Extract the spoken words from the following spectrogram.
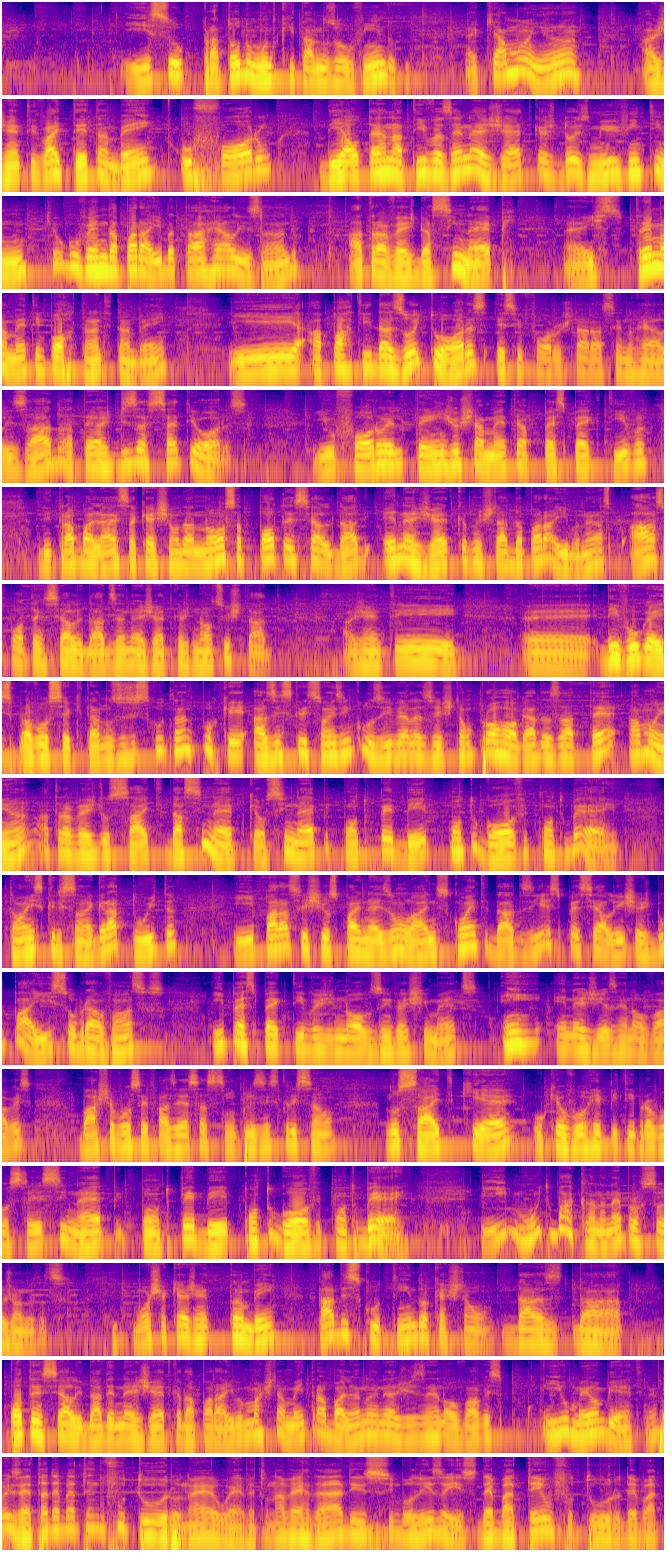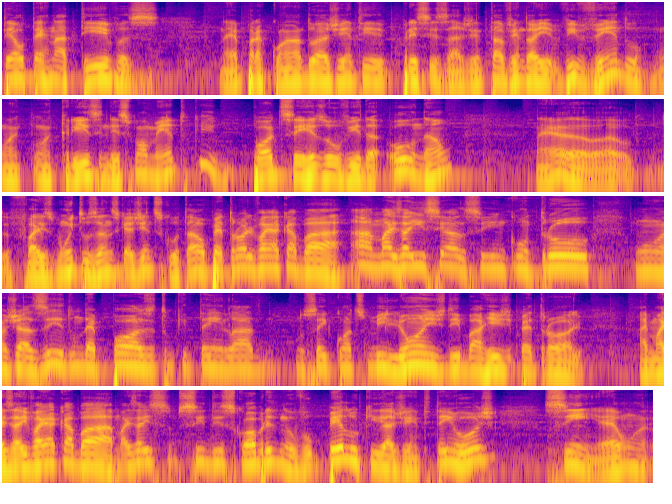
e isso para todo mundo que está nos ouvindo, é que amanhã a gente vai ter também o Fórum de Alternativas Energéticas 2021, que o governo da Paraíba está realizando através da Cinep, é extremamente importante também. E a partir das 8 horas, esse fórum estará sendo realizado até as 17 horas. E o fórum ele tem justamente a perspectiva de trabalhar essa questão da nossa potencialidade energética no estado da Paraíba, né? As, as potencialidades energéticas do nosso estado. A gente é, divulga isso para você que está nos escutando, porque as inscrições, inclusive, elas estão prorrogadas até amanhã através do site da Cinep, que é o cinep.pb.gov.br. Então a inscrição é gratuita e para assistir os painéis online com entidades e especialistas do país sobre avanços e perspectivas de novos investimentos em energias renováveis, basta você fazer essa simples inscrição no site que é o que eu vou repetir para você, sinep.pb.gov.br. E muito bacana, né, professor Jonas? Mostra que a gente também está discutindo a questão das, da potencialidade energética da Paraíba, mas também trabalhando energias renováveis e o meio ambiente, né? Pois é, está debatendo o futuro, né, o Everton? Na verdade, isso simboliza isso, debater o futuro, debater alternativas né, para quando a gente precisar. A gente está vendo aí, vivendo uma, uma crise nesse momento que pode ser resolvida ou não. Né? Faz muitos anos que a gente escuta, ah, o petróleo vai acabar. Ah, mas aí se, se encontrou uma jazida, um depósito que tem lá não sei quantos milhões de barris de petróleo. Aí, mas aí vai acabar. Mas aí se descobre de novo. Pelo que a gente tem hoje, sim, é um.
